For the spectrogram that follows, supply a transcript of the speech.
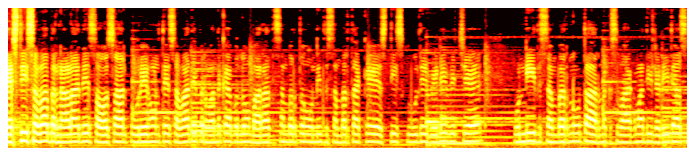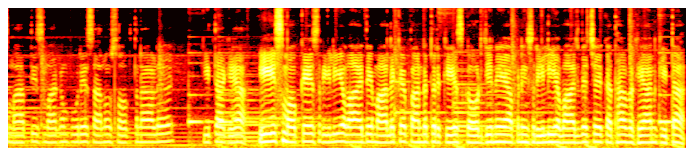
ਐਸਟੀ ਸਭਾ ਬਰਨਾਲਾ ਦੇ 100 ਸਾਲ ਪੂਰੇ ਹੋਣ ਤੇ ਸਭਾ ਦੇ ਪ੍ਰਬੰਧਕਾਂ ਵੱਲੋਂ 12 ਦਸੰਬਰ ਤੋਂ 19 ਦਸੰਬਰ ਤੱਕ ਐਸਟੀ ਸਕੂਲ ਦੇ ਵਿਹੜੇ ਵਿੱਚ 19 ਦਸੰਬਰ ਨੂੰ ਧਾਰਮਿਕ ਸਮਾਗਮਾਂ ਦੀ ਲੜੀ ਦਾ ਸਮਾਪਤੀ ਸਮਾਗਮ ਪੂਰੇ ਸਾਨੂੰ ਸੌਕਤ ਨਾਲ ਕੀਤਾ ਗਿਆ। ਇਸ ਮੌਕੇ ਸੁਰੀਲੀ ਆਵਾਜ਼ ਦੇ ਮਾਲਕ ਪੰਡਿਤ ਰਕੇਸ਼ ਕੌਰ ਜੀ ਨੇ ਆਪਣੀ ਸੁਰੀਲੀ ਆਵਾਜ਼ ਵਿੱਚ ਕਥਾ ਵਿਖਿਆਨ ਕੀਤਾ।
